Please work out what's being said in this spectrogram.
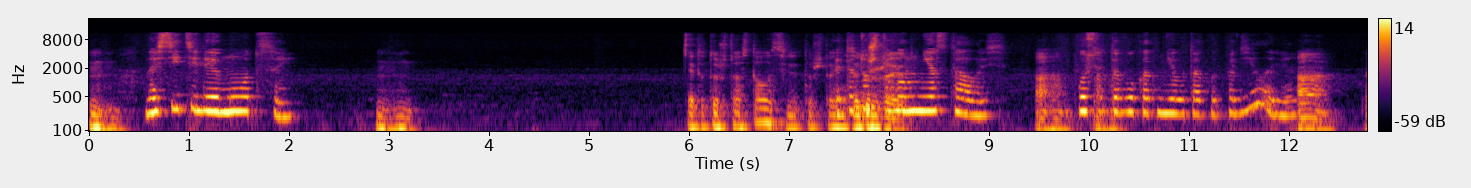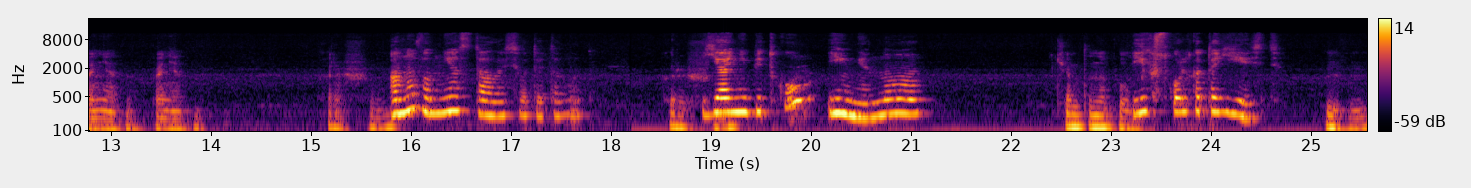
Угу. носители эмоций. Угу. Это то, что осталось, или то, что они это то, что во мне осталось. Ага. После ага. того, как мне вот так вот поделали, А, понятно, понятно. Хорошо, оно во мне осталось, вот это вот. хорошо. Я не битком ими, но Чем-то наполнен. их сколько-то есть. Мгм.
